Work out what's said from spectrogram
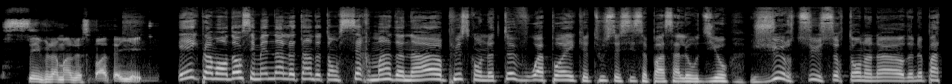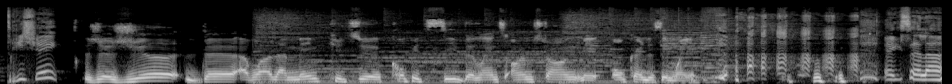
c'est vraiment le spot à y être. Éric Plamondon, c'est maintenant le temps de ton serment d'honneur, puisqu'on ne te voit pas et que tout ceci se passe à l'audio. Jures-tu sur ton honneur de ne pas tricher? Je jure d'avoir la même culture compétitive de Lance Armstrong, mais aucun de ses moyens. Excellent.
